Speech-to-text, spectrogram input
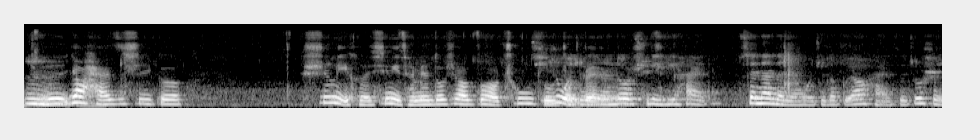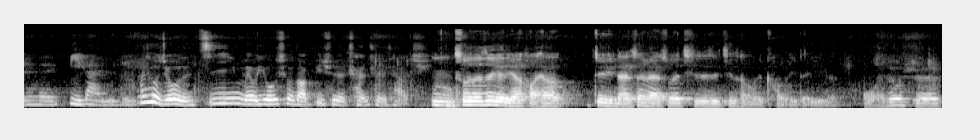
我觉得要孩子是一个生理和心理层面都需要做好充足其实我觉得人都是趋利。避害的。现在的人，我觉得不要孩子，就是因为弊大于利。而且我觉得我的基因没有优秀到必须得传承下去。嗯，说的这个点好像对于男生来说其实是经常会考虑的一个。我就是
